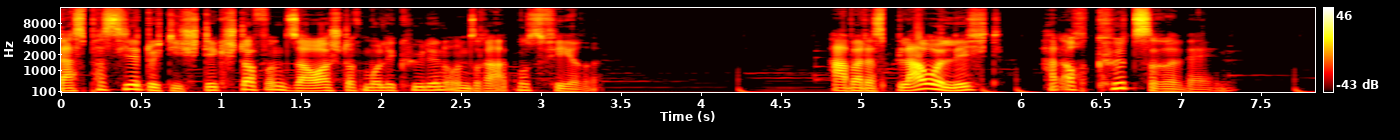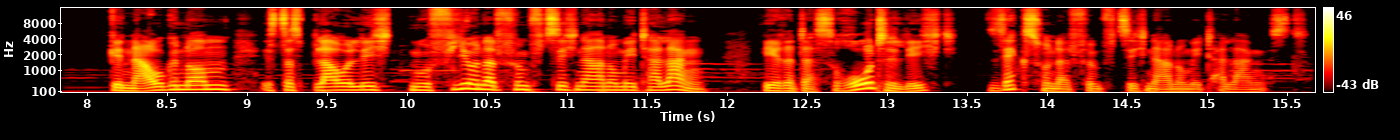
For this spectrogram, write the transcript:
Das passiert durch die Stickstoff- und Sauerstoffmoleküle in unserer Atmosphäre. Aber das blaue Licht hat auch kürzere Wellen. Genau genommen ist das blaue Licht nur 450 Nanometer lang, während das rote Licht 650 Nanometer lang ist.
